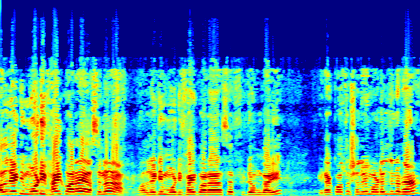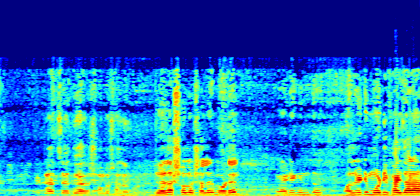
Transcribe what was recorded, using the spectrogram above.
অলরেডি মডিফাই করাই আছে না? অলরেডি মডিফাই করা আছে ফ্রিডম গাড়ি। এটা কত সালের মডেল যেন ভাইয়া? এটা হচ্ছে দু হাজার ষোলো সালের মডেল গাড়িটা কিন্তু অলরেডি মডিফাই যারা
